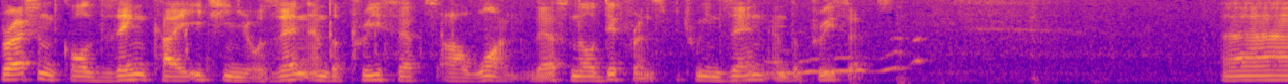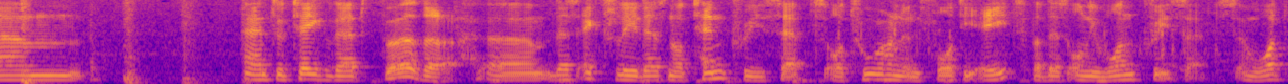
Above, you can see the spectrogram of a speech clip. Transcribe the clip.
expression called Zen Zenkai Ichinyo. Zen and the precepts are one. There's no difference between Zen and the precepts. Um, and to take that further, um, there's actually there's not 10 precepts or 248, but there's only one precept. And what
